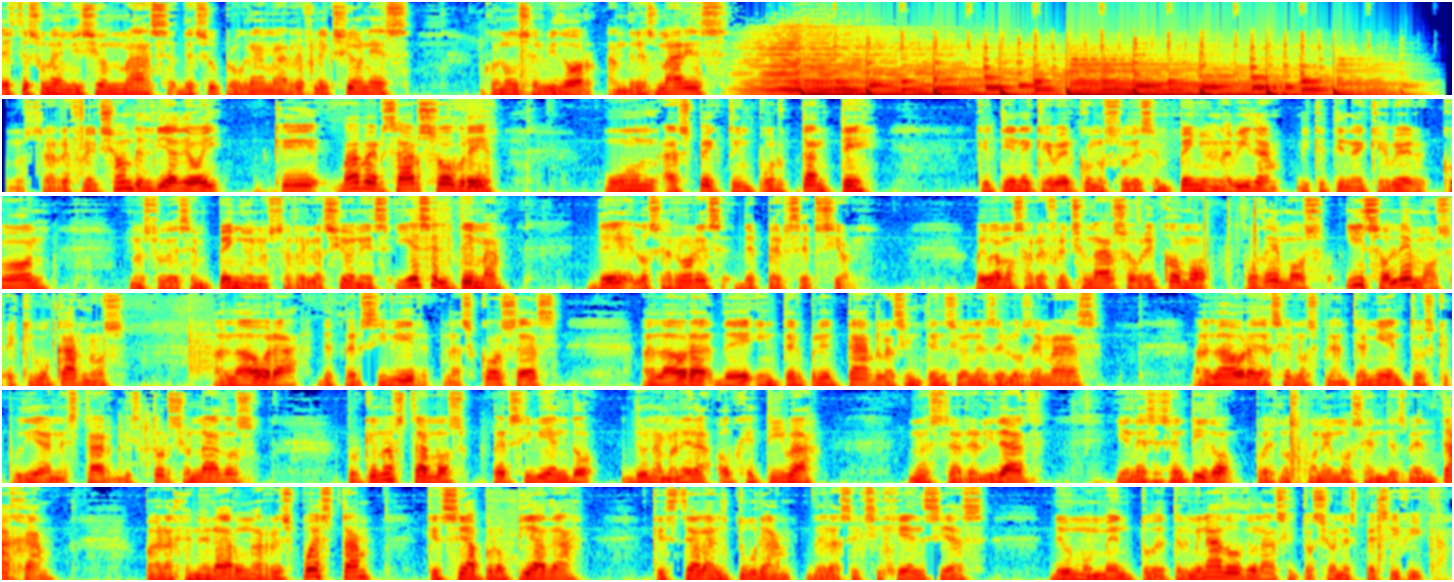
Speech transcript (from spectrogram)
Esta es una emisión más de su programa Reflexiones con un servidor Andrés Mares. Nuestra reflexión del día de hoy que va a versar sobre un aspecto importante que tiene que ver con nuestro desempeño en la vida y que tiene que ver con nuestro desempeño en nuestras relaciones y es el tema de los errores de percepción. Hoy vamos a reflexionar sobre cómo podemos y solemos equivocarnos a la hora de percibir las cosas, a la hora de interpretar las intenciones de los demás, a la hora de hacernos planteamientos que pudieran estar distorsionados porque no estamos percibiendo de una manera objetiva nuestra realidad. Y en ese sentido pues nos ponemos en desventaja para generar una respuesta que sea apropiada, que esté a la altura de las exigencias de un momento determinado, de una situación específica.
